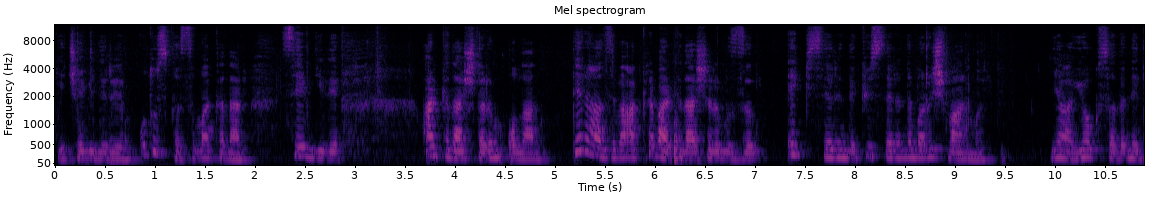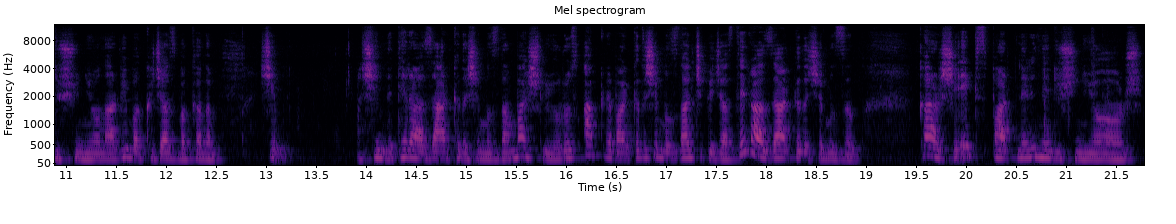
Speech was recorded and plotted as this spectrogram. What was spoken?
geçebilirim. 30 Kasım'a kadar sevgili arkadaşlarım olan terazi ve akrep arkadaşlarımızın ekslerinde küslerinde barış var mı? Ya yoksa da ne düşünüyorlar bir bakacağız bakalım. Şimdi Şimdi terazi arkadaşımızdan başlıyoruz. Akrep arkadaşımızdan çıkacağız. Terazi arkadaşımızın karşı ex partneri ne düşünüyor?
